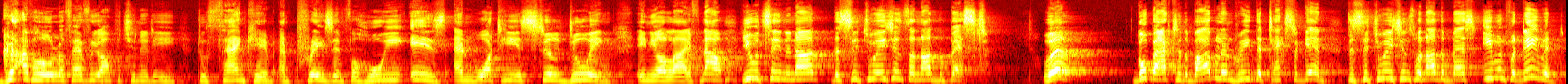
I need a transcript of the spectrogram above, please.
Grab hold of every opportunity to thank Him and praise Him for who He is and what He is still doing in your life. Now, you would say, Ninad, the situations are not the best. Well, go back to the Bible and read the text again. The situations were not the best, even for David.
